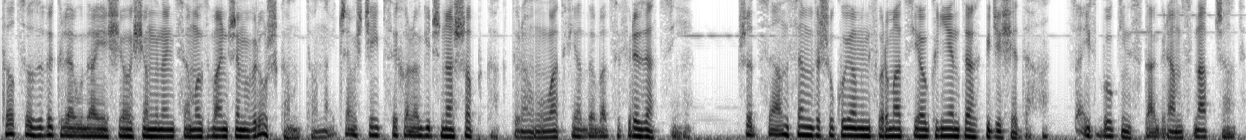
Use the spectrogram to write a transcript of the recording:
To, co zwykle udaje się osiągnąć samozwańczym wróżkom, to najczęściej psychologiczna szopka, którą ułatwia doba cyfryzacji. Przed seansem wyszukują informacje o klientach gdzie się da. Facebook, Instagram, Snapchat.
